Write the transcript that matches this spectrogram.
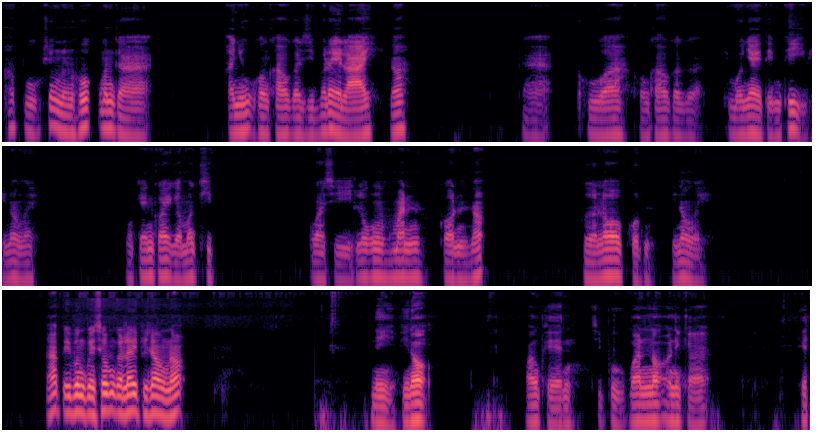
เขาปลูกช่วงเดือนหกมันก็อายุของเขาก็สิบ่ได้หลายเนาะก็หัวของเขาก็ก็โมใหญ่เต็มที่พี่น้องเลยโมแกนก้อยก็มาคิดว่าสิลงมันก่อนเนาะเพื่อรอผลพี่น้องเลยอะไปเบิ่งไปชมกันเลยพี่น้องเนาะ นี่พี่น้องวางแผนสิปลูกมันเนาะอันนี้ก็เฮ็ด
